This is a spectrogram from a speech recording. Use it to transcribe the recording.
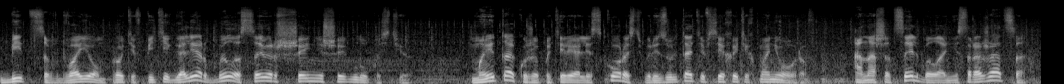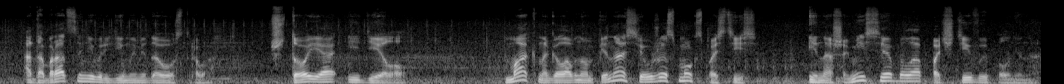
Биться вдвоем против пяти галер было совершеннейшей глупостью. Мы и так уже потеряли скорость в результате всех этих маневров, а наша цель была не сражаться, а добраться невредимыми до острова. Что я и делал. Маг на головном пенасе уже смог спастись, и наша миссия была почти выполнена.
